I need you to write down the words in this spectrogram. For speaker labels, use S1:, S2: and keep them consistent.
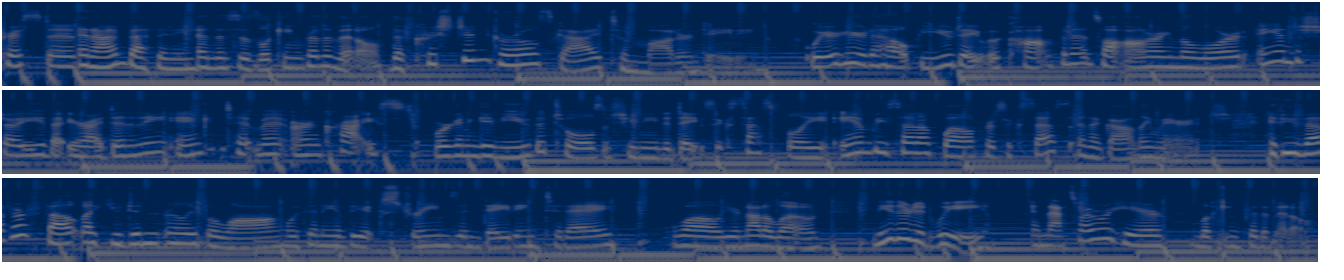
S1: Kristen.
S2: And I'm Bethany.
S1: And this is Looking for the Middle,
S2: the Christian Girl's Guide to Modern Dating.
S1: We're here to help you date with confidence while honoring the Lord and to show you that your identity and contentment are in Christ. We're going to give you the tools that you need to date successfully and be set up well for success in a godly marriage.
S2: If you've ever felt like you didn't really belong with any of the extremes in dating today, well, you're not alone. Neither did we. And that's why we're here looking for the middle.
